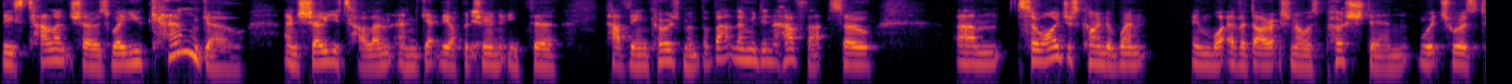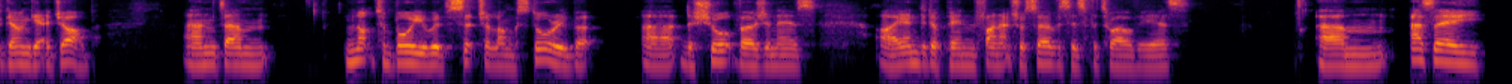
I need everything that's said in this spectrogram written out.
these talent shows where you can go and show your talent and get the opportunity yeah. to have the encouragement but back then we didn't have that so um so i just kind of went in whatever direction i was pushed in which was to go and get a job and um not to bore you with such a long story but uh, the short version is I ended up in financial services for 12 years. Um, as a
